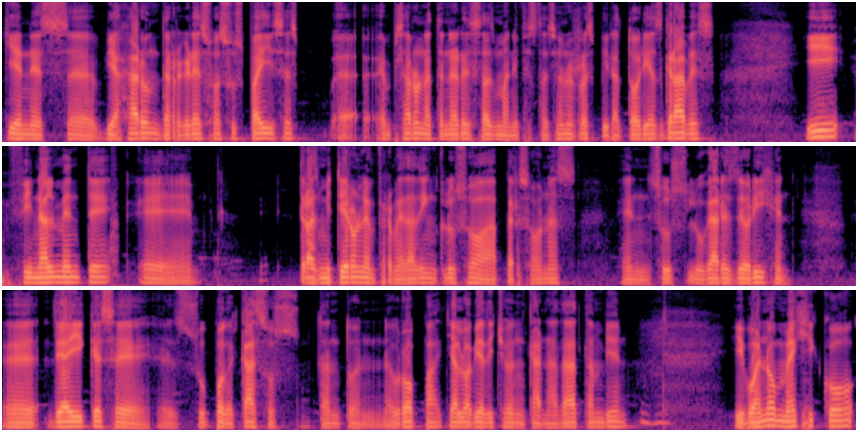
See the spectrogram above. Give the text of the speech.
quienes eh, viajaron de regreso a sus países empezaron a tener esas manifestaciones respiratorias graves y finalmente transmitieron la enfermedad incluso a personas en sus lugares de origen. Eh, de ahí que se eh, supo de casos tanto en Europa, ya lo había dicho en Canadá también. Y bueno, México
